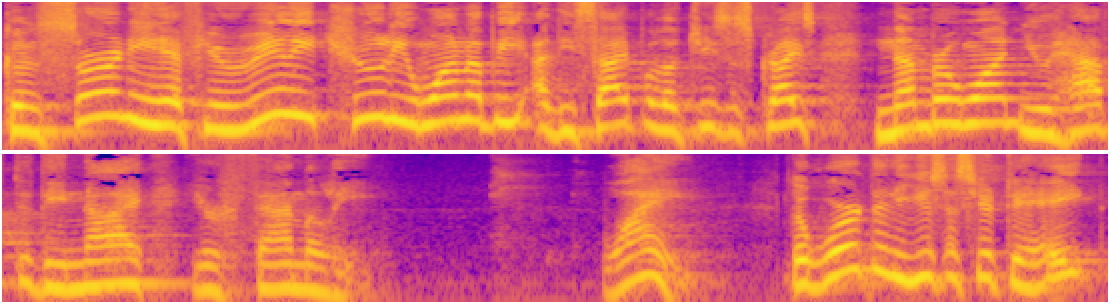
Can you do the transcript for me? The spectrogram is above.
concerning if you really truly want to be a disciple of Jesus Christ, number one, you have to deny your family. Why? The word that he uses here to hate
